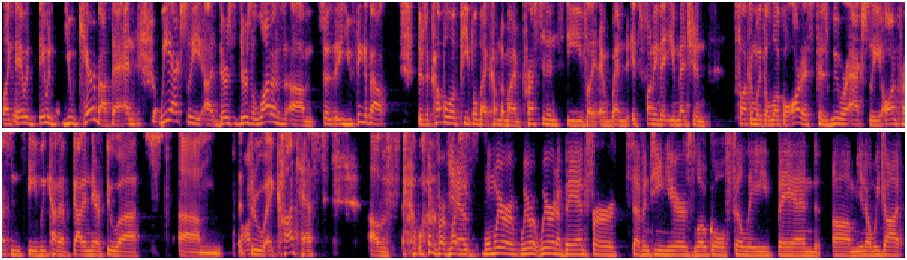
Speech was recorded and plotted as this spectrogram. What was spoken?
Like they would they would you would care about that. And we actually uh, there's there's a lot of um so that you think about there's a couple of people that come to mind Preston and Steve like and, and it's funny that you mentioned fucking with the local artists because we were actually on Preston and Steve. We kind of got in there through a um through a contest of one of our Yeah, buddies when we were we were we were in a band for 17 years, local Philly band. Um, you know, we got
